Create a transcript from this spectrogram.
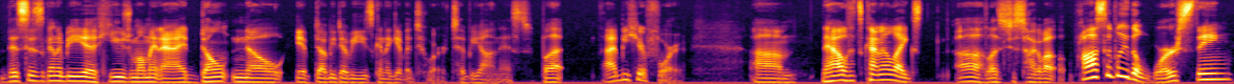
this is going to be a huge moment, and I don't know if WWE is going to give it to her, to be honest. But I'd be here for it. Um, now let's kind of like, uh, let's just talk about possibly the worst thing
